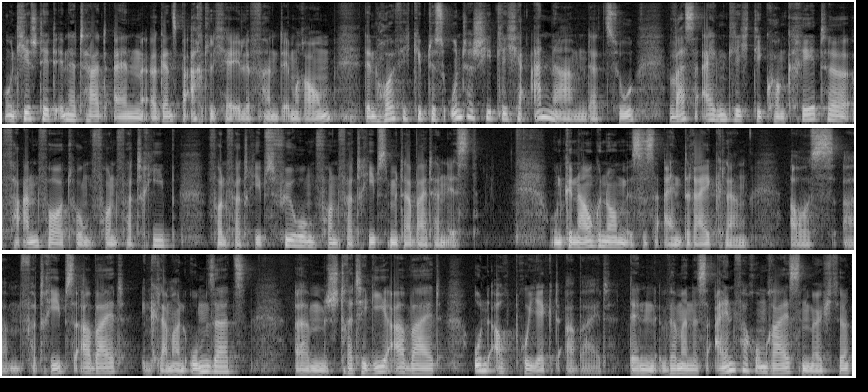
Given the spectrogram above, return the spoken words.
Und hier steht in der Tat ein äh, ganz beachtlicher Elefant im Raum, denn häufig gibt es unterschiedliche Annahmen dazu, was eigentlich die konkrete Verantwortung von Vertrieb, von Vertriebsführung, von Vertriebsmitarbeitern ist. Und genau genommen ist es ein Dreiklang aus ähm, Vertriebsarbeit, in Klammern Umsatz, ähm, Strategiearbeit und auch Projektarbeit. Denn wenn man es einfach umreißen möchte,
